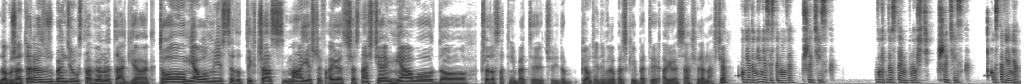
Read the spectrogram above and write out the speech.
Dobrze, teraz już będzie ustawione tak jak to miało miejsce dotychczas, ma jeszcze w iOS 16, miało do przedostatniej bety, czyli do piątej deweloperskiej bety iOSa 17. Powiadomienia systemowe. Przycisk. Dostępność. Przycisk. Ustawienia.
